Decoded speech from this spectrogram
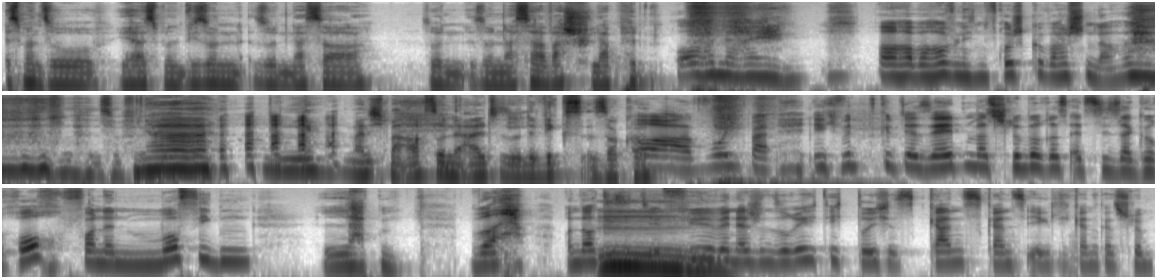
ist man so, ja, ist man wie so ein, so ein nasser, so ein, so ein nasser Waschlappen. Oh nein. Oh, aber hoffentlich ein frisch gewaschener. ja, nee, manchmal auch so eine alte, so eine Wichssocke. Oh, furchtbar. Ich finde, es gibt ja selten was Schlimmeres als dieser Geruch von einem muffigen Lappen. Und auch dieses mm. Gefühl, wenn der schon so richtig durch ist, ganz, ganz eklig, ganz, ganz schlimm.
